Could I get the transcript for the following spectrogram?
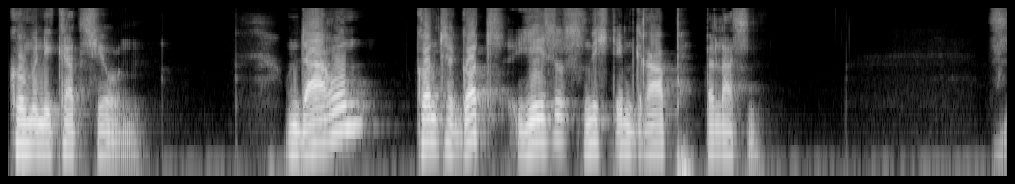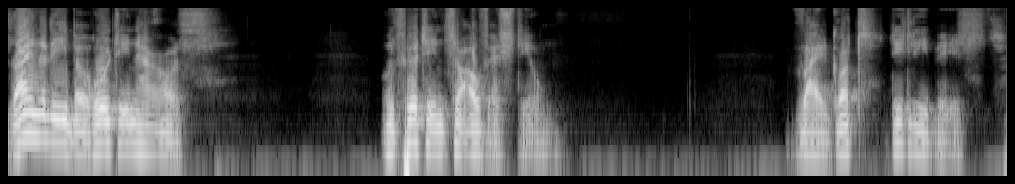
Kommunikation. Und darum konnte Gott Jesus nicht im Grab belassen. Seine Liebe holte ihn heraus und führte ihn zur Auferstehung, weil Gott die Liebe ist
